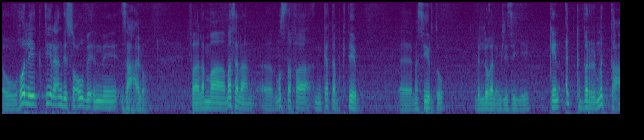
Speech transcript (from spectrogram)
وهول كثير عندي صعوبة إني زعلهم. فلما مثلا آه، مصطفى انكتب كتاب آه، مسيرته باللغة الإنجليزية كان أكبر متعة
